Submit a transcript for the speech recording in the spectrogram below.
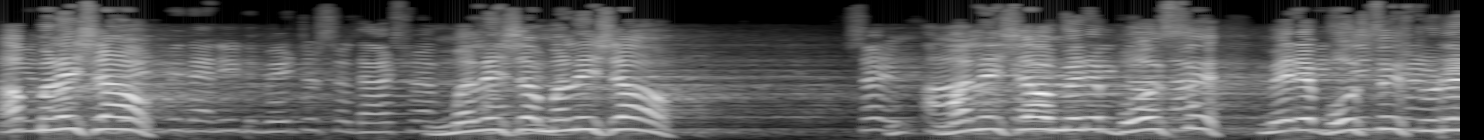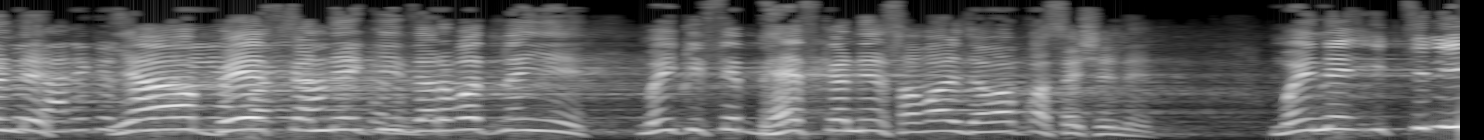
आप मलेशिया आओ। मलेशिया मलेशिया आओ। मलेशिया मेरे बहुत से मेरे बहुत से स्टूडेंट है। यहाँ बहस करने की ज़रूरत नहीं है। मैं किससे बहस करने सवाल जवाब का सेशन है। मैंने इतनी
